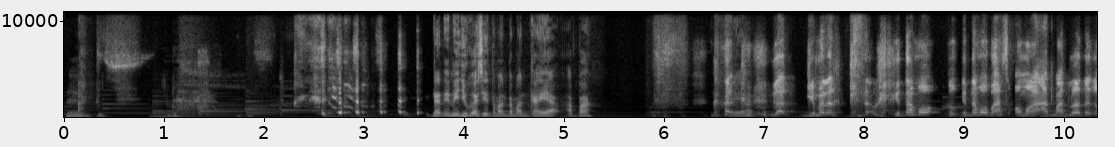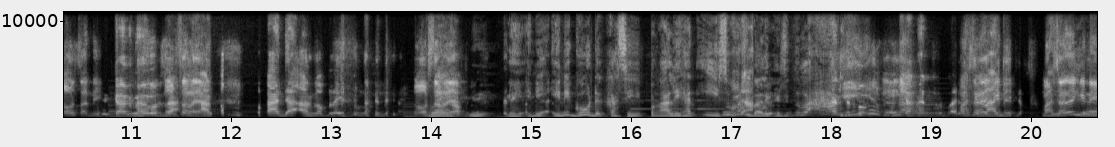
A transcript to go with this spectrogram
hmm. Aduh. Dan ini juga sih teman-teman kayak apa? Enggak gimana kita, kita mau kita mau bahas omongan Atma dulu atau enggak usah nih? Gak, nggak usah. Nggak usah lah ya. Anggap ada, anggaplah itu nggak ada. Enggak usah lah ya. Ini, ini, ini, gue udah kasih pengalihan isu Iya. kan balik ke situ lagi. Iya, enggak. Jangan lu balikin Masalahnya lagi. gini, masalahnya gini,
